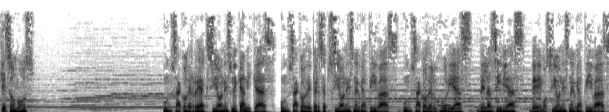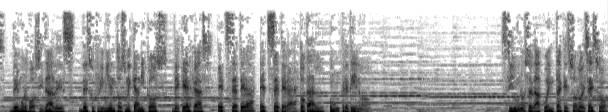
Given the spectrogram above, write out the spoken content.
¿Qué somos? Un saco de reacciones mecánicas, un saco de percepciones negativas, un saco de lujurias, de lascivias, de emociones negativas, de morbosidades, de sufrimientos mecánicos, de quejas, etcétera, etcétera. Total, un cretino. Si uno se da cuenta que solo es eso,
